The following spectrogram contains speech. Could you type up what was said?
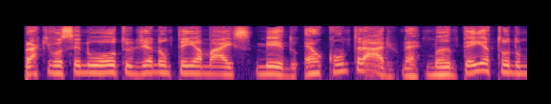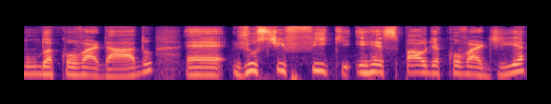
para que você no outro dia não tenha mais medo. É o contrário, né? Mantenha todo mundo acovardado, é, justifique e respalde a covardia,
